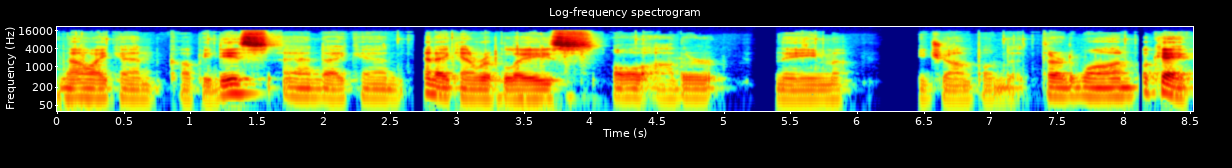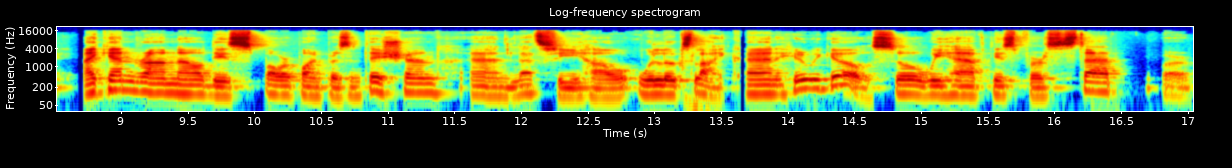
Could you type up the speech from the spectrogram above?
now I can copy this and I can and I can replace all other name jump on the third one. Okay, I can run now this PowerPoint presentation and let's see how it looks like. And here we go. So we have this first step where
